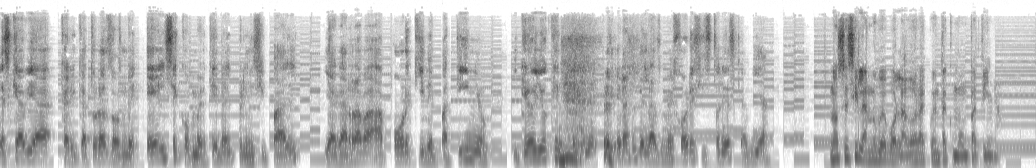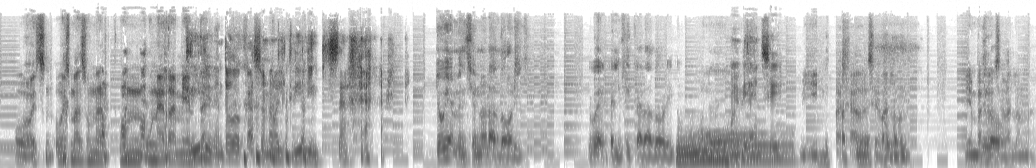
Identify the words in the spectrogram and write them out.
es que había caricaturas donde él se convertía en el principal y agarraba a Porky de patiño. Y creo yo que eran de las mejores historias que había. No sé si la nube voladora cuenta como un patiño, o es, o es más una, un- una herramienta. Krillin en todo caso, ¿no? El Krillin quizá. Yo voy a mencionar a Dory. Yo voy a calificar a Dory como Uh, Muy bien, sí. Bien bajado ese balón. Bien bajado Pero- ese balón.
